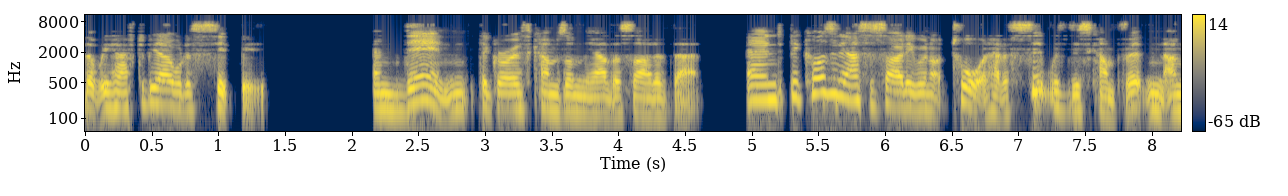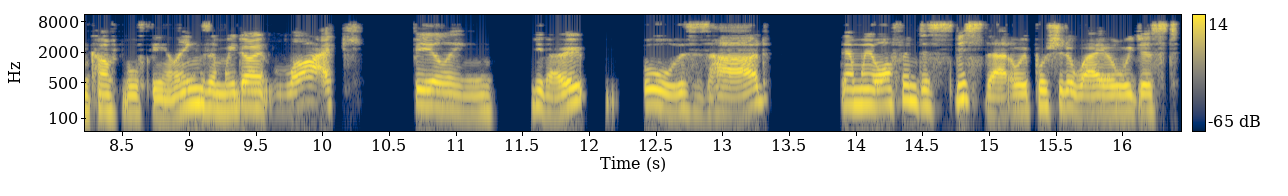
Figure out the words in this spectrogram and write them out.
that we have to be able to sit with. And then the growth comes on the other side of that. And because in our society we're not taught how to sit with discomfort and uncomfortable feelings, and we don't like feeling, you know, oh, this is hard, then we often dismiss that or we push it away or we just,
